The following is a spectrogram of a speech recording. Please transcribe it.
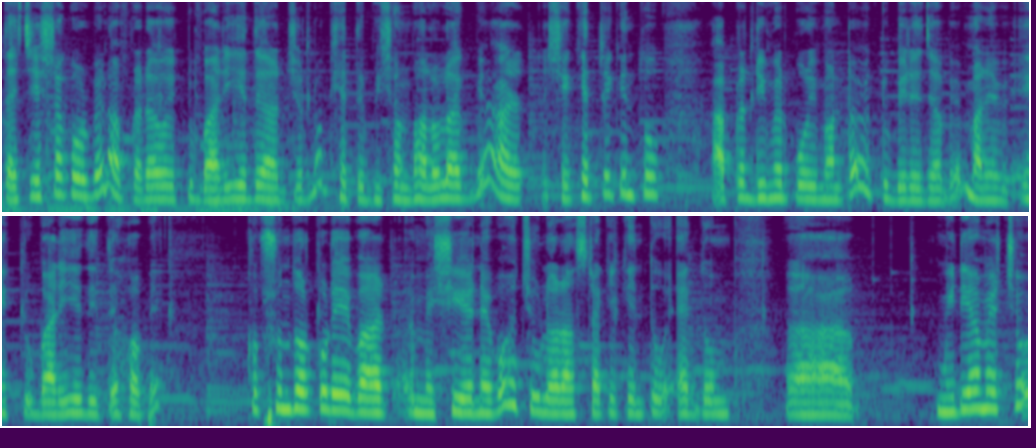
তাই চেষ্টা করবেন আপনারাও একটু বাড়িয়ে দেওয়ার জন্য। খেতে ভীষণ ভালো লাগবে। আর সেক্ষেত্রে কিন্তু আপনার ডিমের পরিমাণটাও একটু বেড়ে যাবে মানে একটু বাড়িয়ে দিতে হবে। খুব সুন্দর করে এবার মিশিয়ে নেব। চুলার আঁচটাকে কিন্তু একদম মিডিয়ামের চেয়েও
